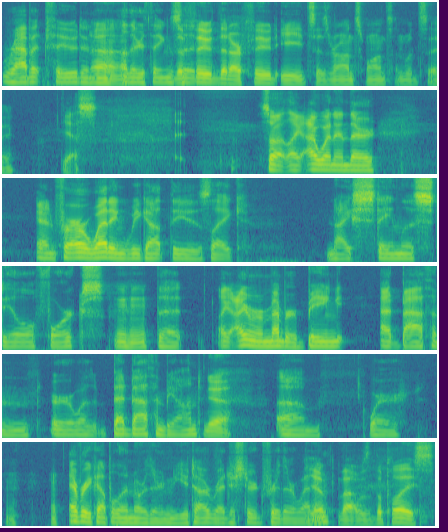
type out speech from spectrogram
rabbit food and Uh-huh. other things. The that, food that our food eats, as Ron Swanson would say. Yes. So like I went in there and for our wedding we got these like nice stainless steel forks Mm-hmm. that like I remember being at Bath and or was it Bed Bath and Beyond Yeah. Um, where every couple in northern Utah registered for their wedding. Yep. That was the place.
